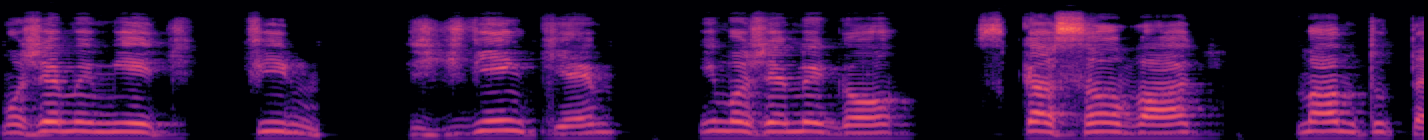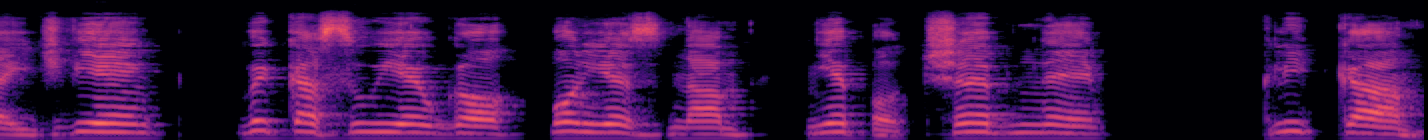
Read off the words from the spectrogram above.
Możemy mieć film z dźwiękiem i możemy go skasować. Mam tutaj dźwięk, wykasuję go, bo jest nam niepotrzebny. Klikam,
